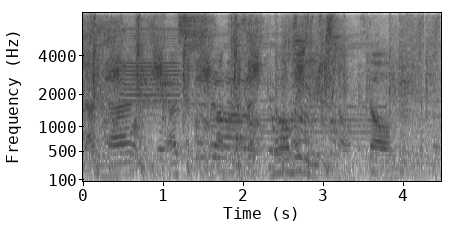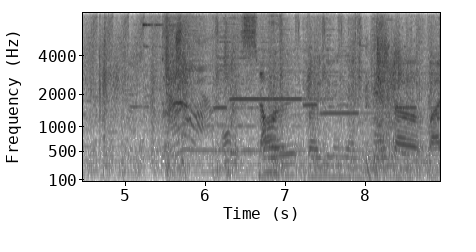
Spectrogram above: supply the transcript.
That guy? That's. No, maybe. No. No. Oh, smart. But he didn't get In the uh, the,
